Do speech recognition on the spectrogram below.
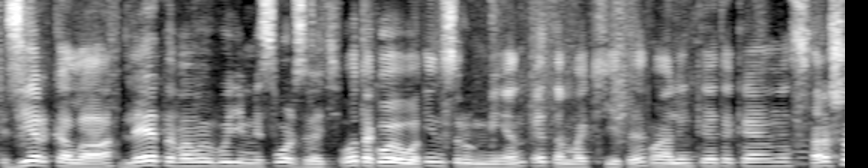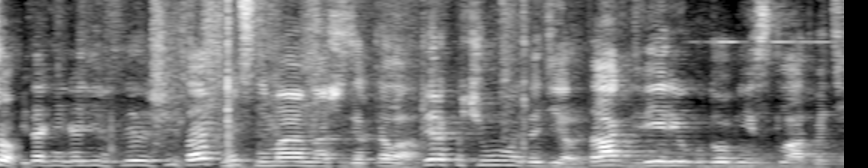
зеркала. Для этого мы будем использовать вот такой вот инструмент. Это макита, маленькая такая у нас. Хорошо. Итак, Никодим, следующий этап. Мы снимаем наши зеркала. Во-первых, почему мы это делаем? Так двери удобнее складывать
